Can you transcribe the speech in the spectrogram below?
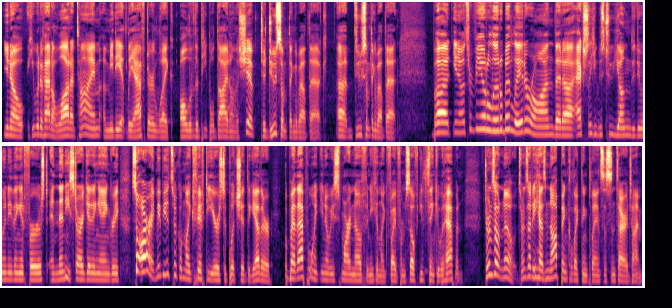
you know, he would have had a lot of time immediately after like all of the people died on the ship to do something about that. Uh, do something about that. But, you know, it's revealed a little bit later on that uh, actually he was too young to do anything at first, and then he started getting angry. So, all right, maybe it took him like 50 years to put shit together. But by that point, you know, he's smart enough and he can like fight for himself. You'd think it would happen. Turns out, no. It turns out he has not been collecting plants this entire time.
